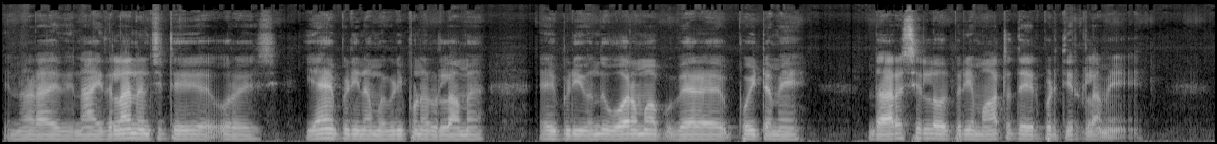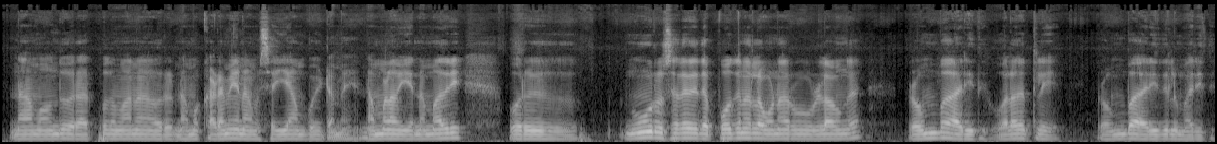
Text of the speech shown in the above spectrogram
என்னடா இது? நான் இதெல்லாம் நினச்சிட்டு ஒரு ஏன் இப்படி நம்ம விழிப்புணர்வு இல்லாமல் இப்படி வந்து ஓரமாக வேற போயிட்டோமே. இந்த அரசியலில் ஒரு பெரிய மாற்றத்தை ஏற்படுத்தியிருக்கலாமே. நாம் வந்து ஒரு அற்புதமான ஒரு நம்ம கடமையை நாம் செய்யாமல் போயிட்டோமே. நம்மளை என்ன மாதிரி ஒரு நூறு சதவீத பொதுநல உணர்வு உள்ளவங்க ரொம்ப அரிது. உலகத்திலே ரொம்ப அரிதிலும் அரிது.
